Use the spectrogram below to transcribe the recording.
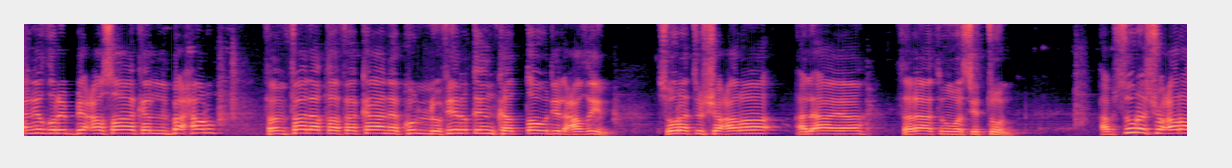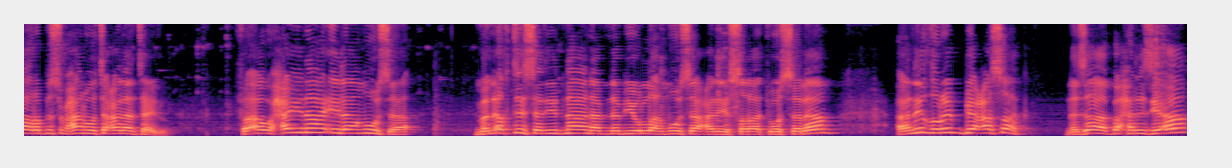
أن اضرب بعصاك البحر فانفلق فكان كل فرق كالطود العظيم. سورة الشعراء الآية 63 أب سورة الشعراء رب سبحانه وتعالى انتايلو. فأوحينا إلى موسى ملأخت سيدنا نبي الله موسى عليه الصلاة والسلام أن اضرب بعصاك. نزا بحر زئا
